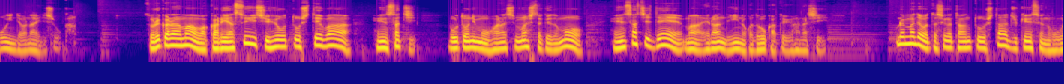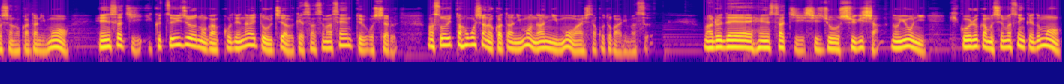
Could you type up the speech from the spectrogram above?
多いんではないでしょうか。それからまあ分かりやすい指標としては、偏差値。冒頭にもお話しましたけども、偏差値でまあ選んでいいのかどうかという話。これまで私が担当した受験生の保護者の方にも、偏差値いくつ以上の学校でないとうちは受けさせませんとおっしゃる、まあ、そういった保護者の方にも何人もお会いしたことがあります。まるで偏差値至上主義者のように聞こえるかもしれませんけども、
